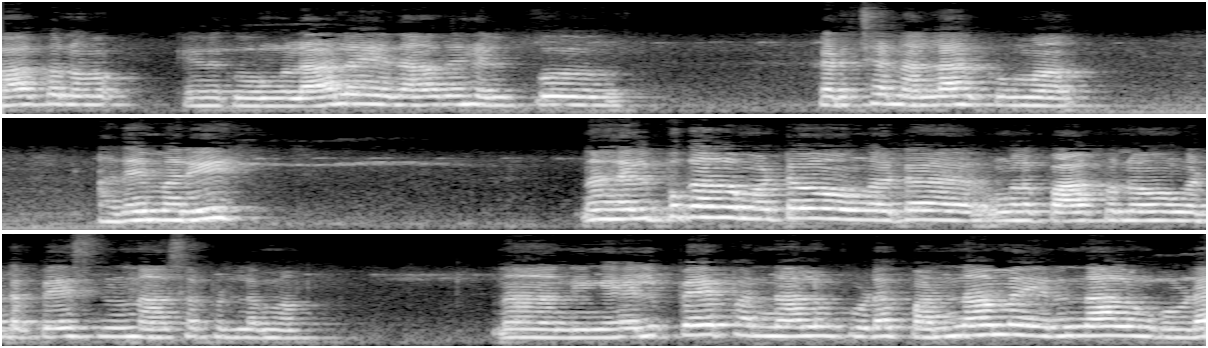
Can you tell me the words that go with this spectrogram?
பார்க்கணும். எனக்கு உங்களால் ஏதாவது ஹெல்ப்பு கிடைச்சா நல்லா இருக்குமா? அதே மாதிரி நான் ஹெல்ப்புக்காக மட்டும் உங்கள்கிட்ட உங்களை பார்க்கணும் உங்கள்கிட்ட பேசணும்னு ஆசைப்படலம்மா. நான் நீங்கள் ஹெல்ப்பே பண்ணாலும் கூட பண்ணாமல் இருந்தாலும் கூட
